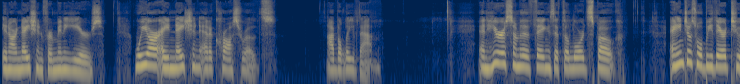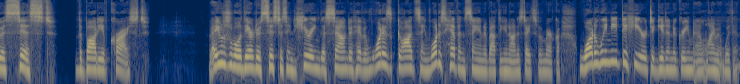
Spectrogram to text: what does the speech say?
in our nation for many years. We are a nation at a crossroads. I believe that. And here are some of the things that the Lord spoke. Angels will be there to assist the body of Christ. Angels were there to assist us in hearing the sound of heaven. What is God saying? What is heaven saying about the United States of America? What do we need to hear to get in agreement and alignment with it?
